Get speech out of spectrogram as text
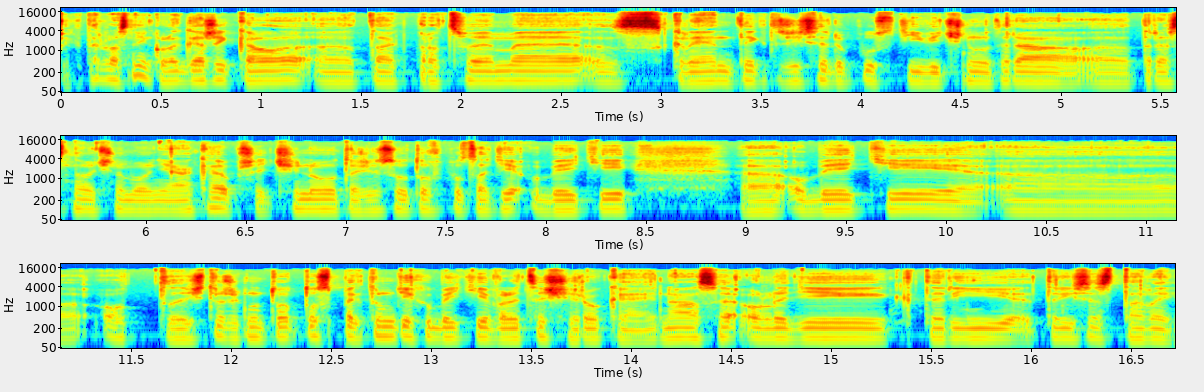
Jak tady vlastně kolega říkal, eh, tak pracujeme s klienty, kteří se dopustí většinou teda eh, trestného činu nebo nějakého přečinu, takže jsou to v podstatě oběti, eh, oběti od, když to řeknu, to, to spektrum těch obětí je velice široké. Jedná se o lidi, který, který se stali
